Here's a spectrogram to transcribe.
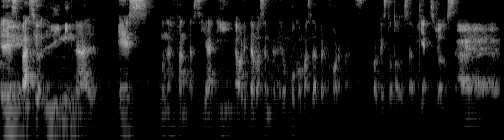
El espacio liminal es una fantasía y ahorita vas a entender un poco más la performance, porque esto no lo sabías, yo lo sé. A ver, a ver, a ver.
